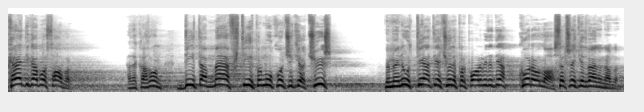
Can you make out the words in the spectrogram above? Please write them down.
Krejt i ka bo sabër. Edhe ka thënë, dita më e vështirë për mu ka qenë qikjo, qysh, me menu të atje që në përparëve të tja, kore Allah, s'e lëshoj këtë vend, Allah.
